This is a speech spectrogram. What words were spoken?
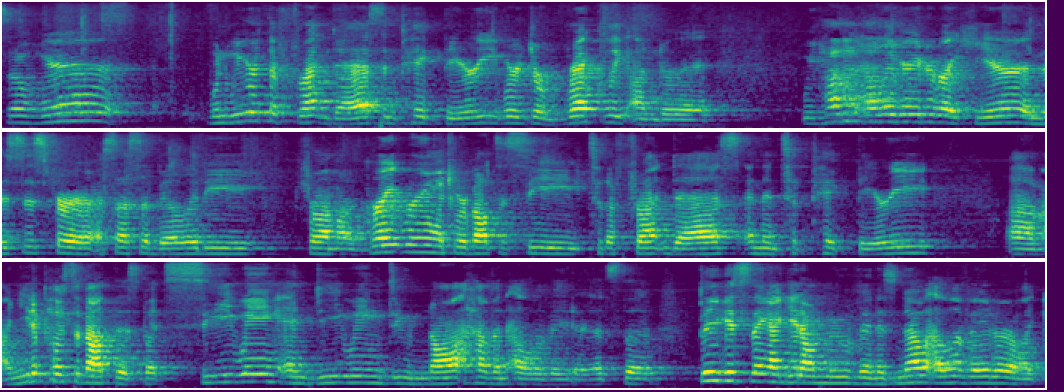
So we're, when we were at the front desk in Pig Theory, we're directly under it. We have an elevator right here, and this is for accessibility from our great room, which we're about to see, to the front desk, and then to Pig Theory. Um, I need to post about this, but C Wing and D Wing do not have an elevator. That's the biggest thing I get on moving is no elevator. I'm like,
